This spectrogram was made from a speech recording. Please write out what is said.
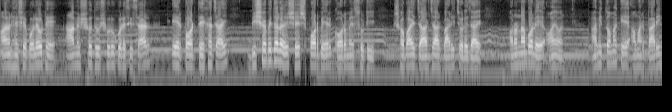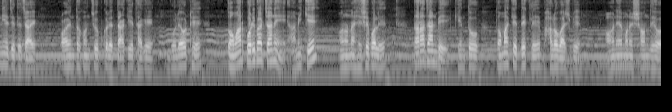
অয়ন হেসে বলে ওঠে, আমি শুধু শুরু করেছি, স্যার। এরপর দেখা যায়, বিশ্ববিদ্যালয়ের শেষ পর্বের গরমের ছুটি। সবাই যার যার বাড়ি চলে যায়। অনন্যা বলে, অয়ন, আমি তোমাকে আমার বাড়ি নিয়ে যেতে চাই। অয়ন তখন চুপ করে তাকিয়ে থাকে, বলে ওঠে, তোমার পরিবার জানে আমি কে? অনন্যা হেসে বলে, তারা জানবে, কিন্তু তোমাকে দেখলে ভালোবাসবে। অয়নের মনে সন্দেহ,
